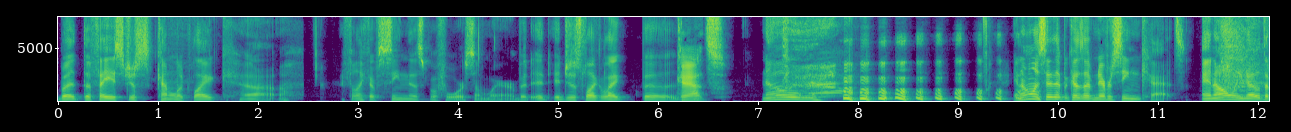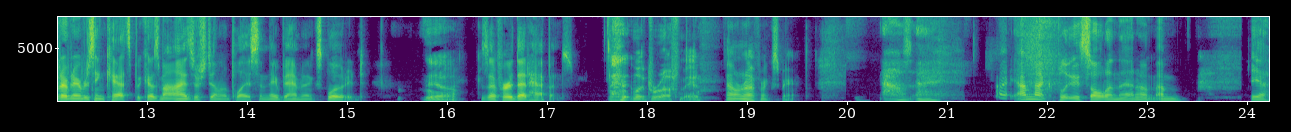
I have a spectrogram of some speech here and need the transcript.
But the face just kind of looked like. Uh, I feel like I've seen this before somewhere, but it, it just looked like the Cats. no. And I only say that because I've never seen cats, and I only know that I've never seen cats because my eyes are still in place and they haven't exploded. yeah. Because I've heard that happens. it looked rough, man. I don't know from experience. I was, I, I, I'm not completely sold on that. I'm, I'm yeah,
